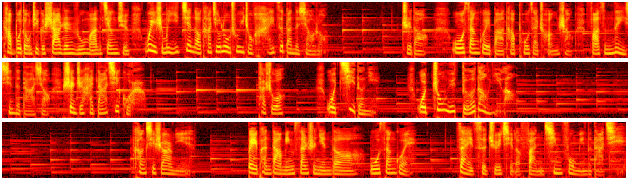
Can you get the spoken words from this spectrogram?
她不懂这个杀人如麻的将军为什么一见到他就露出一种孩子般的笑容。知道吴三桂把他扑在床上，发自内心的大笑，甚至还打起滚儿。他说：“我记得你，我终于得到你了。”康熙十二年，背叛大明三十年的吴三桂，再次举起了反清复明的大旗，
